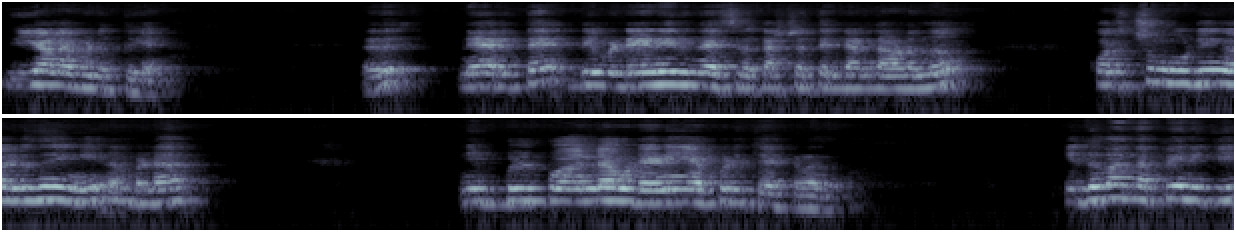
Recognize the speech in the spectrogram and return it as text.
ഈ അളവെടുത്ത് ഞാൻ. അത് നേരത്തെ ഇത് ഇവിടെയാണ് ഇരുന്ന് വെച്ചത് കഷ്ടത്തിന്റെ അടുത്ത് അവിടെ നിന്ന് കുറച്ചും കൂടി ഇങ്ങോട്ട് നീങ്ങി നമ്മുടെ നിബിൾ പോയിന്റ് അവിടെയാണ് ഞാൻ പിടിച്ചേക്കണത്. ഇത് വന്നപ്പോൾ എനിക്ക്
